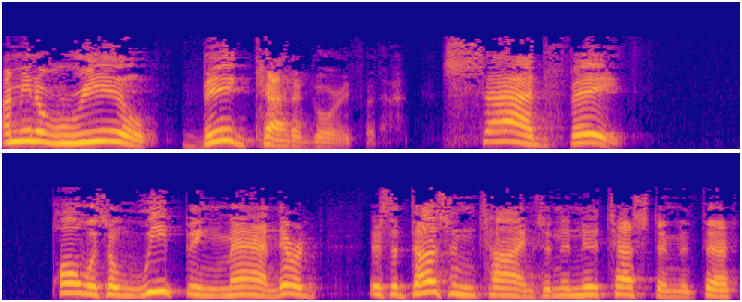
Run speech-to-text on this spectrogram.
I mean, a real Big category for that. Sad faith. Paul was a weeping man. There are, there's a dozen times in the New Testament that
